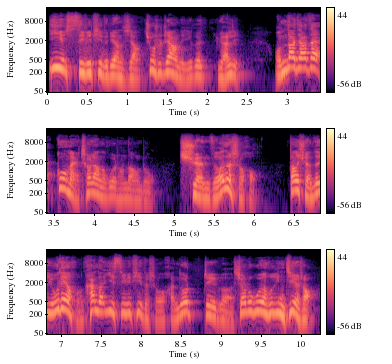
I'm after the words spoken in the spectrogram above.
e CVT 的变速箱就是这样的一个原理。我们大家在购买车辆的过程当中，选择的时候。当选择油电混，看到 e CVT 的时候，很多这个销售顾问会给你介绍，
